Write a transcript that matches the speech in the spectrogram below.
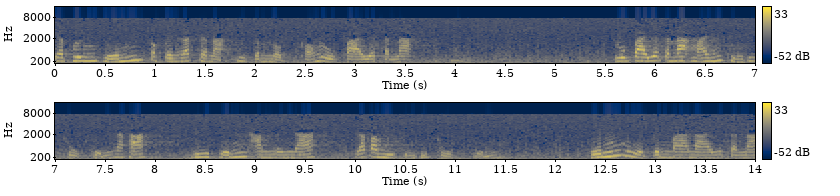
จะพึงเห็นก็เป็นลักษณะที่กำหนดของรูปายตนะรูปายตนะหมายถึงสิ่งที่ถูกเห็นนะคะ มีเห็นอันหนึ่งนะ แล้วก็มีสิ่งที่ถูกเห็น เห็นนี่เป็นมานายตนะ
